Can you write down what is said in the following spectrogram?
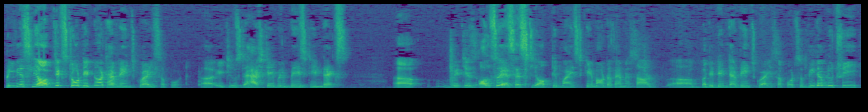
previously object store did not have range query support. Uh, it used a hash table based index uh, which is also SSD optimized came out of msr uh, but it didn't have range query support. So BW tree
